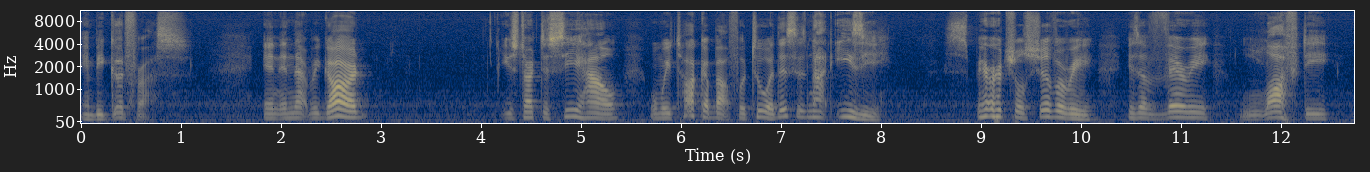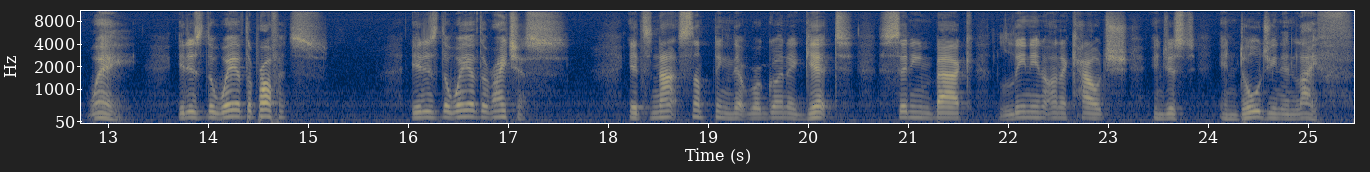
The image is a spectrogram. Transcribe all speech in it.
and be good for us. And in that regard, you start to see how when we talk about futuwa, this is not easy. Spiritual chivalry is a very lofty way. It is the way of the prophets. It is the way of the righteous. It's not something that we're going to get sitting back, leaning on a couch, and just indulging in life.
